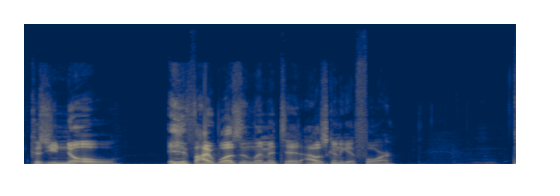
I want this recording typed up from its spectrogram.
Because you know, if I wasn't limited, I was gonna get four.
